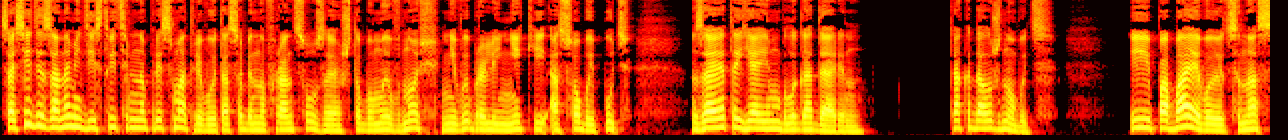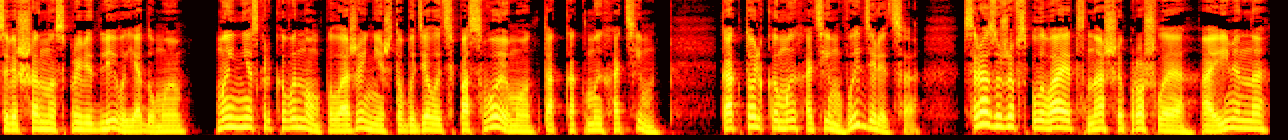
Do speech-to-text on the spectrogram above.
Соседи за нами действительно присматривают, особенно французы, чтобы мы вновь не выбрали некий особый путь — за это я им благодарен. Так и должно быть. И побаиваются нас совершенно справедливо, я думаю. Мы несколько в ином положении, чтобы делать по-своему, так как мы хотим. Как только мы хотим выделиться, сразу же всплывает наше прошлое, а именно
